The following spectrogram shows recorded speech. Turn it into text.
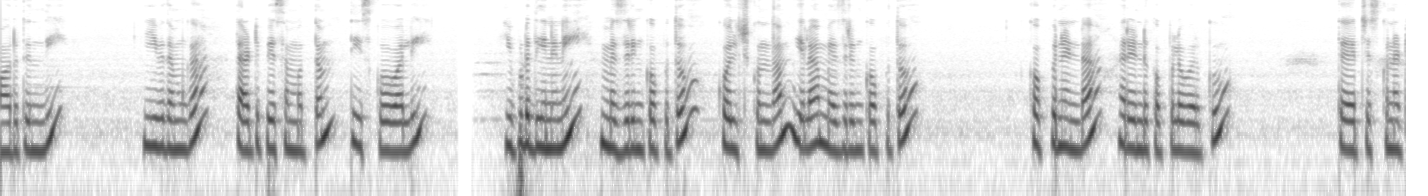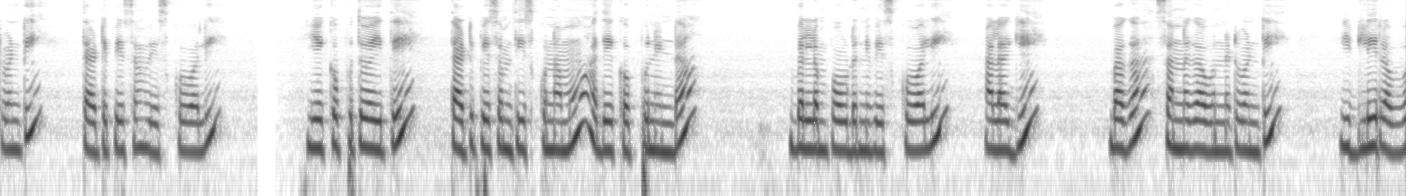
మారుతుంది. ఈ విధంగా తాటిపీసం మొత్తం తీసుకోవాలి. ఇప్పుడు దీనిని మెజరింగ్ కప్పుతో కొలుచుకుందాం. ఇలా మెజరింగ్ కప్పుతో కప్పు నిండా రెండు కప్పుల వరకు తయారు చేసుకున్నటువంటి తాటిపీసం వేసుకోవాలి. ఏ కప్పుతో అయితే తాటిపీసం తీసుకున్నామో అదే కప్పు నిండా బెల్లం పౌడర్ని వేసుకోవాలి. అలాగే బాగా సన్నగా ఉన్నటువంటి ఇడ్లీ రవ్వ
